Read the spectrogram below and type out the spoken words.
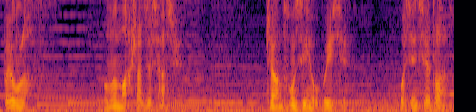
不用了，我们马上就下去，这样通信有危险，我先切断了。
